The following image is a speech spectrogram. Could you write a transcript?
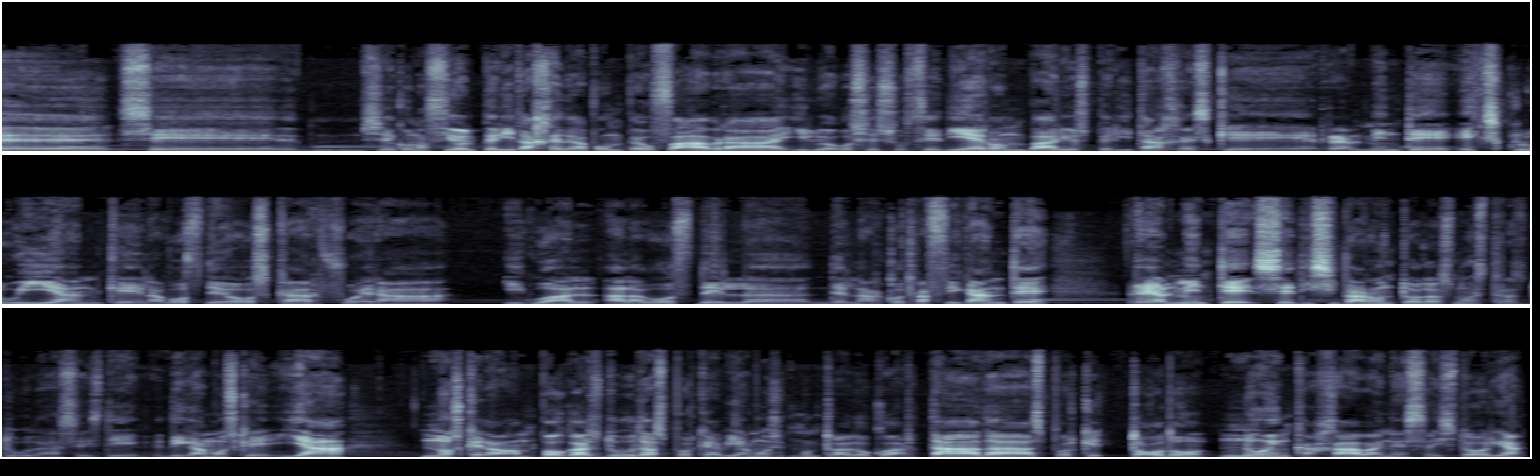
eh, se, se, conoció el peritaje de la Pompeu Fabra y luego se sucedieron varios peritajes que realmente excluían que la voz de Oscar fuera igual a la voz del, del narcotraficante, realmente se disiparon todas nuestras dudas. Es decir, digamos que ya nos quedaban pocas dudas porque habíamos encontrado coartadas, porque todo no encajaba en esa historia,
